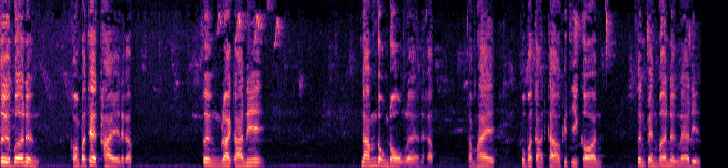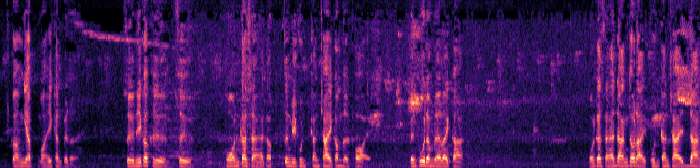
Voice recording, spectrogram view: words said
สื่อเบอร์หนึ่งของประเทศไทยนะครับ ซึ่งรายการนี้ นำโด่งๆเลยนะครับทำให้ผู้ประกาศข่าวพิธีกร ซึ่งเป็นเบอร์หนึ่งในอดีต ก็เงียบหงอยกันไปเลย สื่อนี้ก็คือสื่อโหนกระแสครับ ซึ่งมีคุณกัญชัยกำเนิดพลอย เป็นผู้ดำเนินรายการโหนกระแสดังเท่าไหร่คุณกัญชัยดัง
